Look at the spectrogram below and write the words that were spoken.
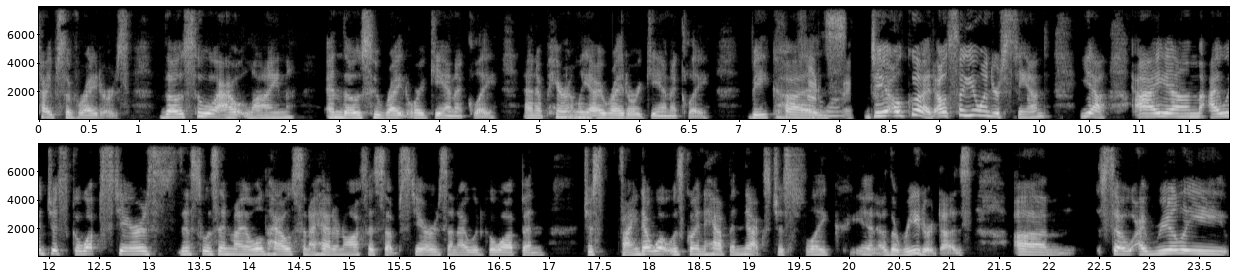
types of writers those who outline and those who write organically. And apparently, I write organically because I. do you, oh good. Oh so you understand. Yeah. I um i would just go upstairs. This was in my old house and i had an office upstairs and i would go up and just find out what was going to happen next just like you know the reader does. Um so i really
